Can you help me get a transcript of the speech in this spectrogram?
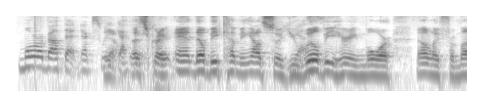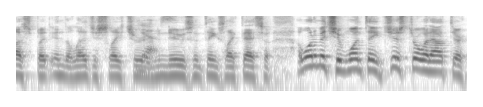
more about that next week Yeah, that's great. And they'll be coming out, so you Yes. will be hearing more, not only from us, but in the legislature and the news and things like that. So I want to mention one thing, just throw it out there.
